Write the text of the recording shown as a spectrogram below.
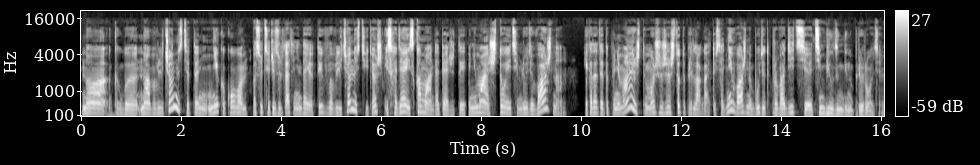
Но как бы на вовлеченность это никакого, по сути, результата не дает. Ты в вовлеченности идешь, исходя из команды. Опять же, ты понимаешь, что этим людям важно, и когда ты это понимаешь, ты можешь уже что-то предлагать. То есть одним важно будет проводить э, тимбилдинги на природе,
